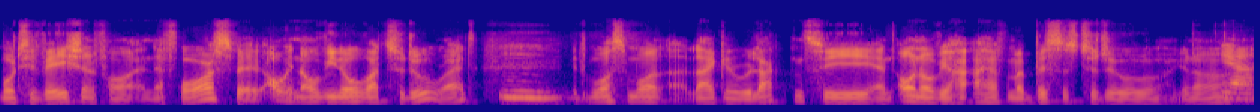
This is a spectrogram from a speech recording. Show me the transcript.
motivation for and a force where oh, we know we know what to do, right? Mm. it was more uh, like a reluctancy and oh no we ha- i have my business to do you know Yeah.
